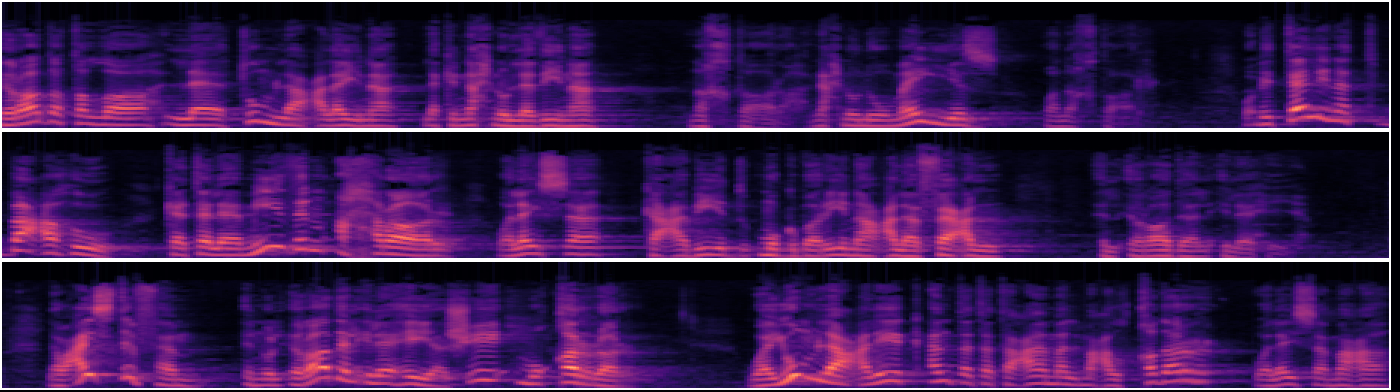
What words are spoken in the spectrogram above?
إرادة الله لا تملى علينا لكن نحن الذين نختاره. نحن نميز ونختار. وبالتالي نتبعه كتلاميذ أحرار وليس كعبيد مجبرين على فعل الإرادة الإلهية. لو عايز تفهم إنه الإرادة الإلهية شيء مقرر ويملى عليك انت تتعامل مع القدر وليس مع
